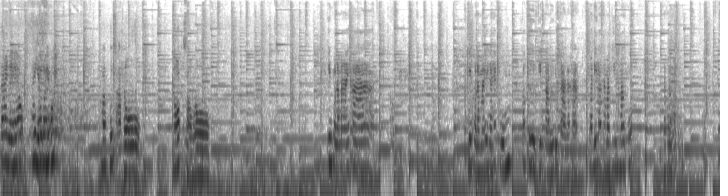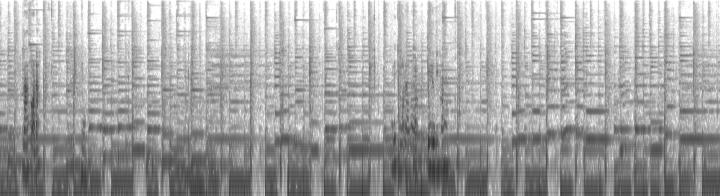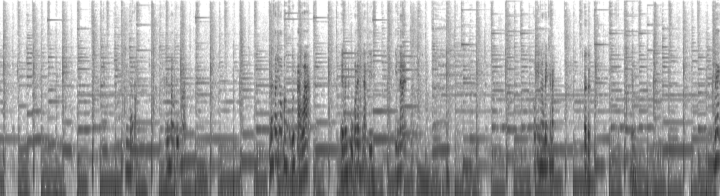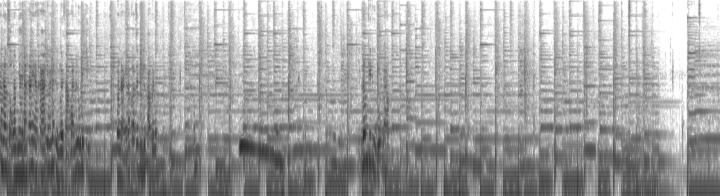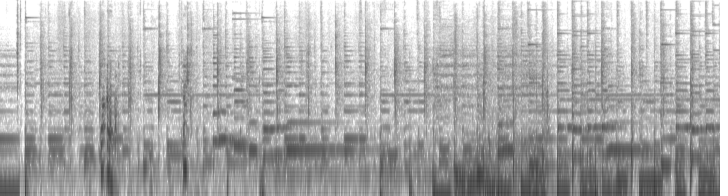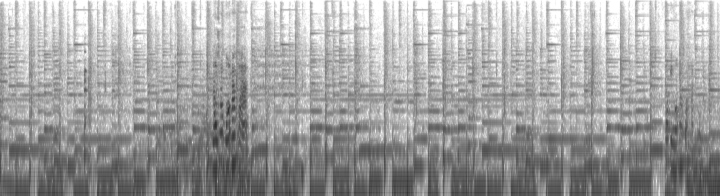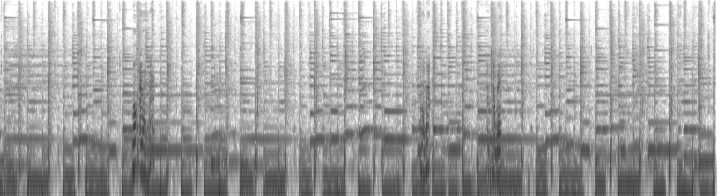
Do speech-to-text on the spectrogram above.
ได้แล้วได้เยอะเลยโอ้ยมังคุดสามโลงอกสองโล กินผลไม้ค่ะ กินผลไม้ยังไงให้คุ้ม ก็คือกินตามฤดูกาลนะคะ วันนี้เราจะมากินมังคุดแล้วก็ล้างก่อนนะ ไม่ได้กินมะนาวด้วยเหรอไปดูกินข้าวกินหมดอะกินมังคุดค่ะไม่ค่อยชอบมังคุดแต่ว่าเดี๋ยวมันถูกก็เลยอยากกิน กินได้ก็กินทั้งเม็ดใช่ไหมเอออืมแม่กำลังส่งลำไยมาให้นะคะ ยังไม่ถึงเลยสามวันไม่รู้ได้กินวันไหนแล้วก็จะดีหรือเปล่าไม่รู้เริ่มคิดถึงลูกแล้ว ก็อร่อยก่อะเราชอบเงาะมากกว่าชอบกินเงาะมากกว่าครับคุณ เงาะอร่อยมากอร่อยมากทำทำเลย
